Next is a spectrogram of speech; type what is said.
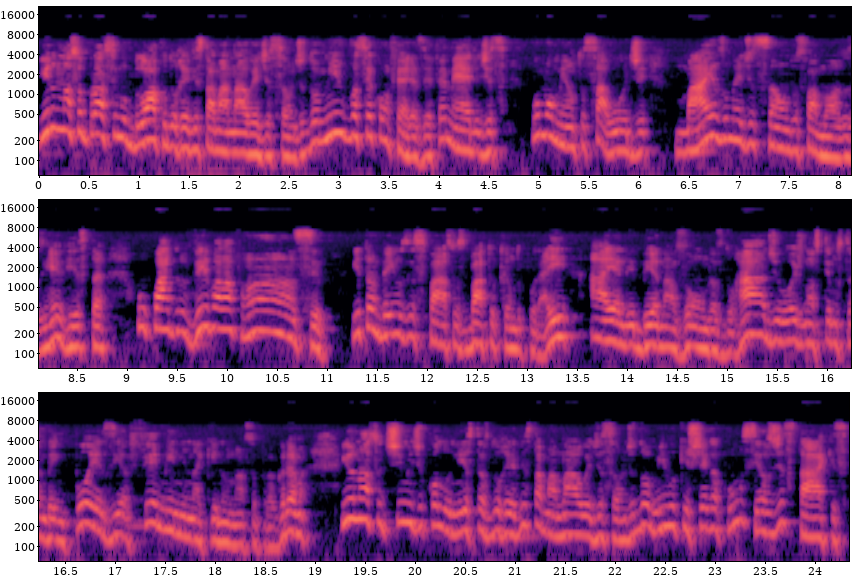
E no nosso próximo bloco do Revista Manaus, edição de domingo, você confere as efemérides, o Momento Saúde, mais uma edição dos Famosos em Revista, o quadro Viva la France e também os espaços Batucando por Aí, a LB nas ondas do rádio. Hoje nós temos também poesia feminina aqui no nosso programa e o nosso time de colunistas do Revista Manaus, edição de domingo, que chega com os seus destaques.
